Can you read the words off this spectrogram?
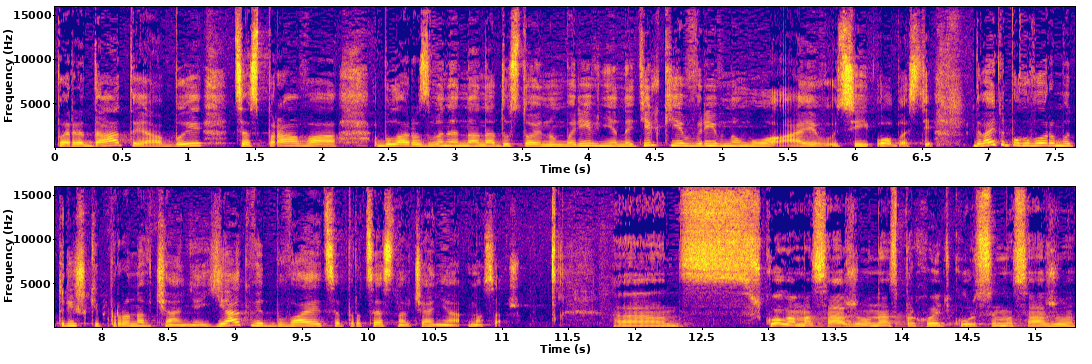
передати, аби ця справа була розвинена на достойному рівні не тільки в Рівному, а й в цій області. Давайте поговоримо трішки про навчання. Як відбувається процес навчання масажу? Е, Школа масажу у нас проходять курси масажу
